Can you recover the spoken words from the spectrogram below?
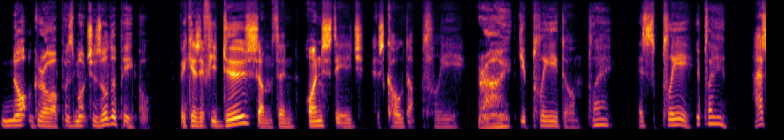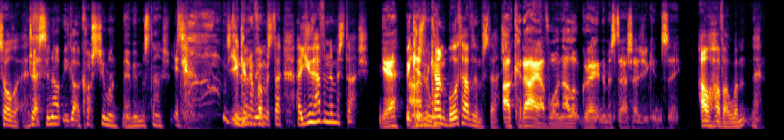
not grow up as much as other people? Because if you do something on stage, it's called a play. Right. You play, Dom. Play. It's play. You're playing. That's all it is. Dressing up. You got a costume on, maybe a moustache. you know can what have a moustache. Are you having a moustache? Yeah. Because we can't both have the moustache. Oh, could I have one? I look great in a moustache, as you can see. I'll have a limp then.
